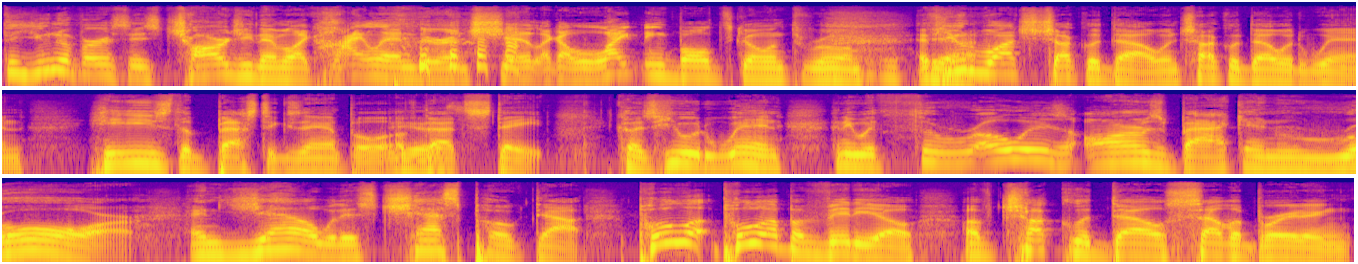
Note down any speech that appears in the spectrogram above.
the universe is charging them like Highlander and shit, like a lightning bolt's going through them. If Yeah. you'd watch Chuck Liddell, when Chuck Liddell would win, he's the best example of that state because he would win and he would throw his arms back and roar and yell with his chest poked out. Pull up, pull up a video of Chuck Liddell celebrating.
